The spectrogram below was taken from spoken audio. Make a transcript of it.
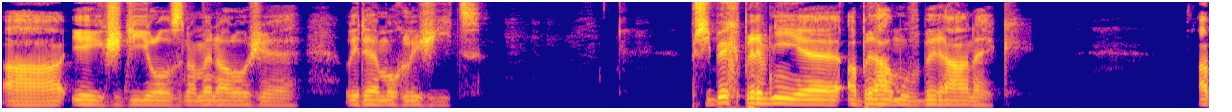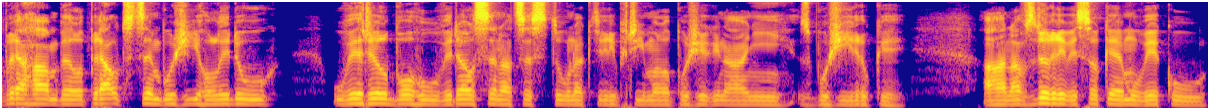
a jejich dílo znamenalo, že lidé mohli žít. Příběh první je Abrahamův beránek. Abraham byl praotcem božího lidu, uvěřil Bohu, vydal se na cestu, na který přijímal požehnání z boží ruky. A navzdory vysokému věku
